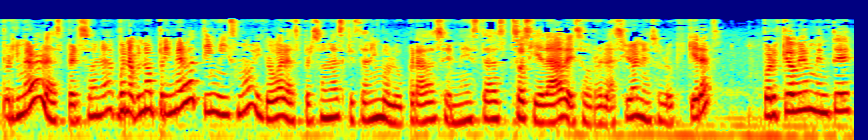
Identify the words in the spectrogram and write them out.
primero a las personas, bueno, no, primero a ti mismo y luego a las personas que están involucradas en estas sociedades o relaciones o lo que quieras, porque obviamente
